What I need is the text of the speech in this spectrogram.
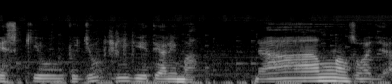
SQ7 di GTA 5. Dan langsung aja.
